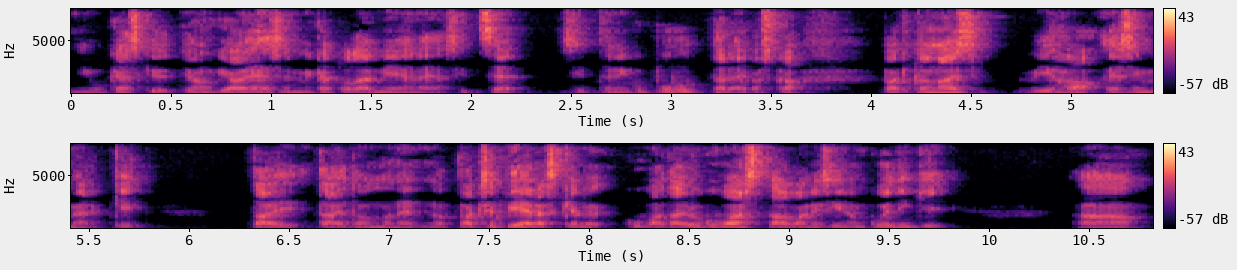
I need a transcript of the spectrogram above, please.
niin keskityt johonkin aiheeseen, mikä tulee mieleen ja sitten se sitten niin kuin puhuttelee, koska vaikka tuo naisviha esimerkki tai, tai tuommoinen, no vaikka se pieräskelykuva tai joku vastaava, niin siinä on kuitenkin, uh,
